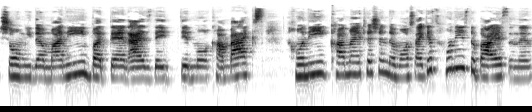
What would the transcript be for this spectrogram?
Show Me the Money, but then as they did more comebacks, Hoony caught my attention the most. I guess Hoony is the bias, and then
